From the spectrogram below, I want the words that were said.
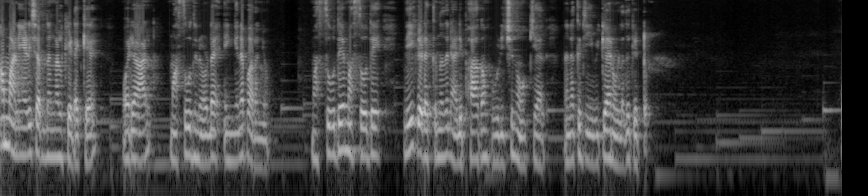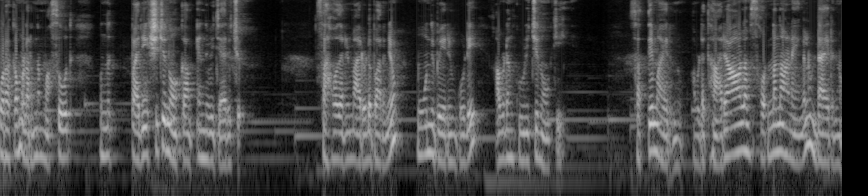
ആ മണിയടി ശബ്ദങ്ങൾക്കിടയ്ക്ക് ഒരാൾ മസൂദിനോട് ഇങ്ങനെ പറഞ്ഞു മസൂദേ മസൂദേ നീ കിടക്കുന്നതിന് അടിഭാഗം കുഴിച്ചു നോക്കിയാൽ നിനക്ക് ജീവിക്കാനുള്ളത് കിട്ടും. ഉറക്കമുണർന്ന മസൂദ് ഒന്ന് പരീക്ഷിച്ചു നോക്കാം എന്ന് വിചാരിച്ചു. സഹോദരന്മാരോട് പറഞ്ഞു മൂന്ന് പേരും കൂടി അവിടം കുഴിച്ചു നോക്കി. സത്യമായിരുന്നു അവിടെ ധാരാളം സ്വർണ നാണയങ്ങൾ ഉണ്ടായിരുന്നു.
